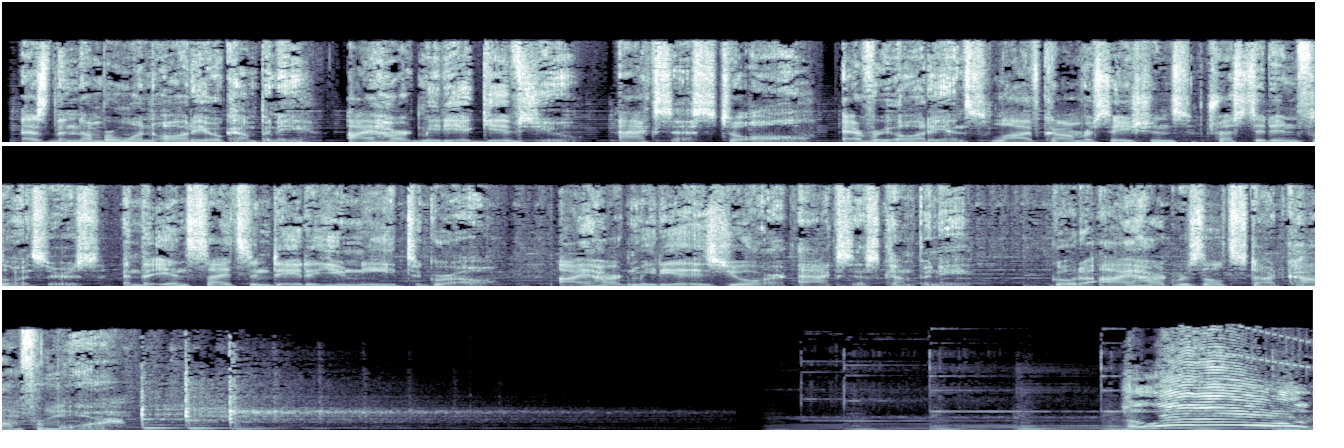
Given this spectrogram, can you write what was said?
As the number one audio company, iHeartMedia gives you access to all. Every audience, live conversations, trusted influencers, and the insights and data you need to grow. iHeartMedia is your access company. Go to iHeartResults.com for more.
